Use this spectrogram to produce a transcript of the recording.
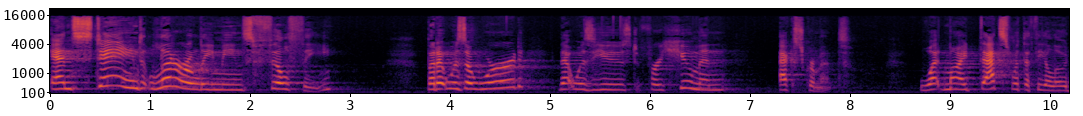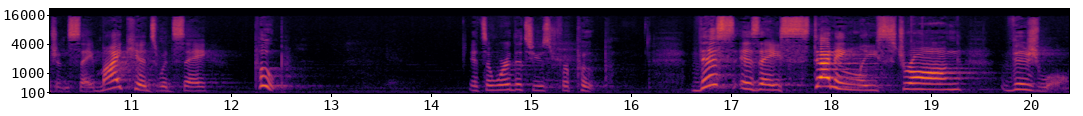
And stained literally means filthy, but it was a word that was used for human excrement. What my, that's what the theologians say. My kids would say poop. It's a word that's used for poop. This is a stunningly strong visual.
